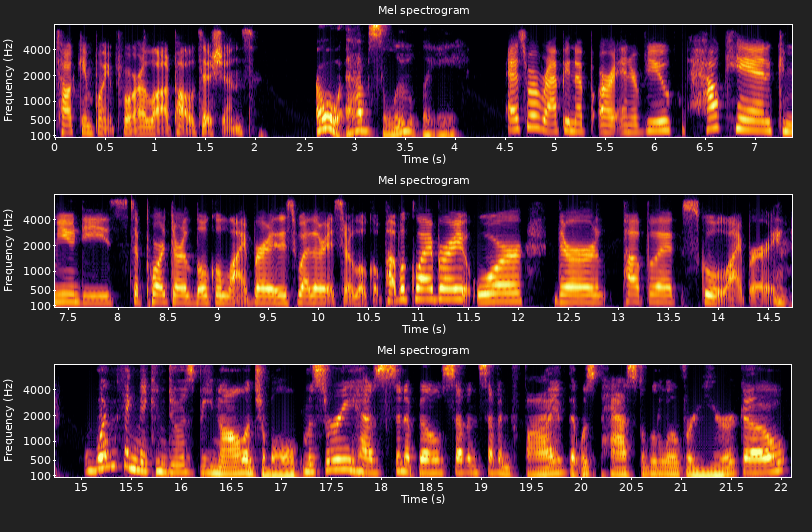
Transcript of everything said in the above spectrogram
talking point for a lot of politicians oh absolutely as we're wrapping up our interview, how can communities support their local libraries, whether it's their local public library or their public school library? One thing they can do is be knowledgeable. Missouri has Senate Bill 775 that was passed a little over a year ago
